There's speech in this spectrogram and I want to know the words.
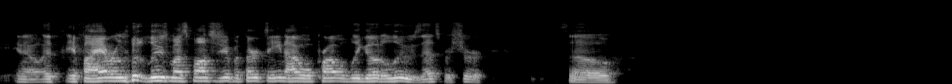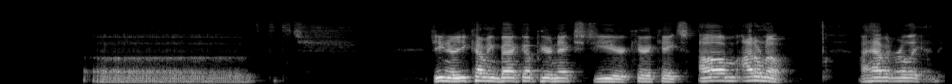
you know, if if I ever Lew's my sponsorship with 13, I will probably go to lose. That's for sure. So Uh, Gene, are you coming back up here next year? Carrie Cates. Um, I don't know. I haven't really.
